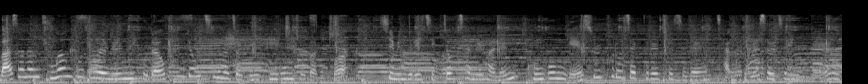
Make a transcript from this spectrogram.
마산항 중앙부두에는 보다 환경 친화적인 공공조각과 시민들이 직접 참여하는 공공예술 프로젝트를 추진해 작품을 설치했는데요.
